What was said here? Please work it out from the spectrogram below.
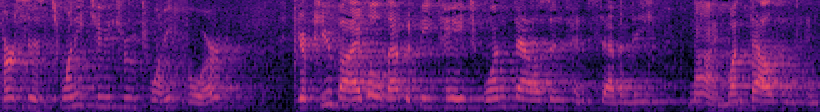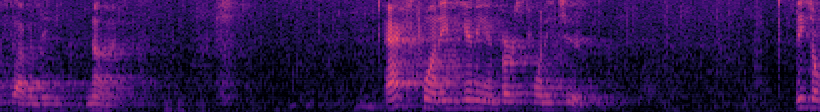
verses 22 through 24. Your Pew Bible, that would be page 1079. 1079. Acts 20, beginning in verse 22. These are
